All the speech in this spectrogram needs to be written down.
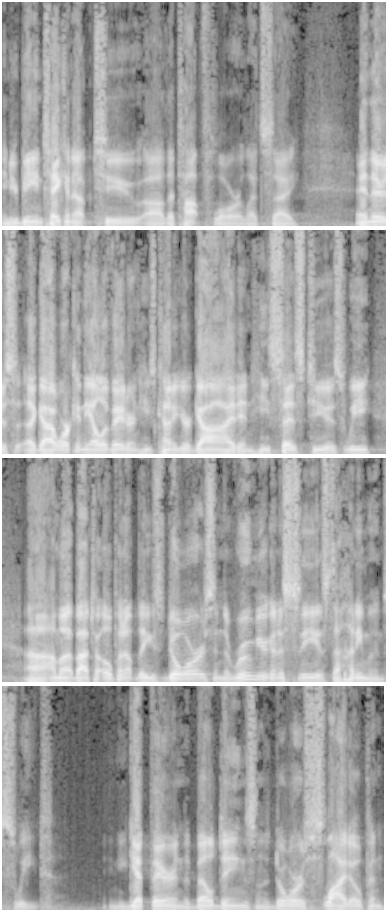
and you're being taken up to uh, the top floor, let's say. And there's a guy working the elevator, and he's kind of your guide, and he says to you, as we, uh, I'm about to open up these doors, and the room you're going to see is the honeymoon suite. And you get there, and the bell dings, and the doors slide open,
